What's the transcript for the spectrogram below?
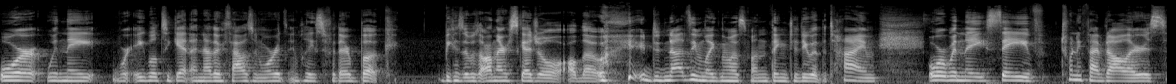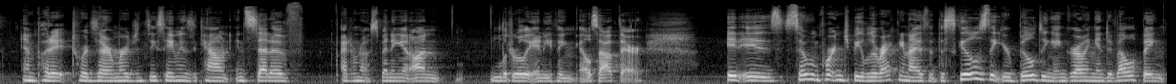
or when they were able to get another thousand words in place for their book because it was on their schedule, although it did not seem like the most fun thing to do at the time, or when they save $25 and put it towards their emergency savings account instead of, I don't know, spending it on literally anything else out there. It is so important to be able to recognize that the skills that you're building and growing and developing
